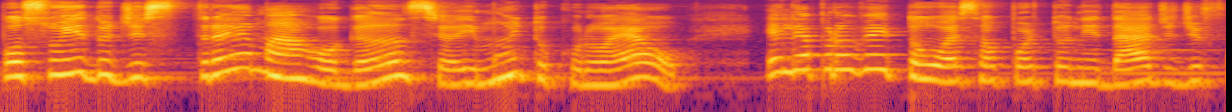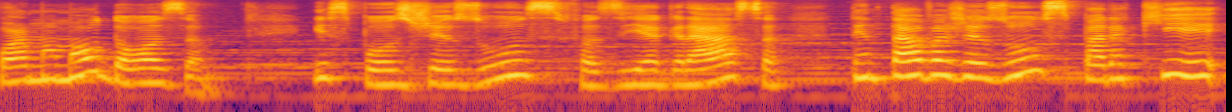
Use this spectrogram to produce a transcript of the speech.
Possuído de extrema arrogância e muito cruel, ele aproveitou essa oportunidade de forma maldosa. Expôs Jesus, fazia graça, tentava Jesus para que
